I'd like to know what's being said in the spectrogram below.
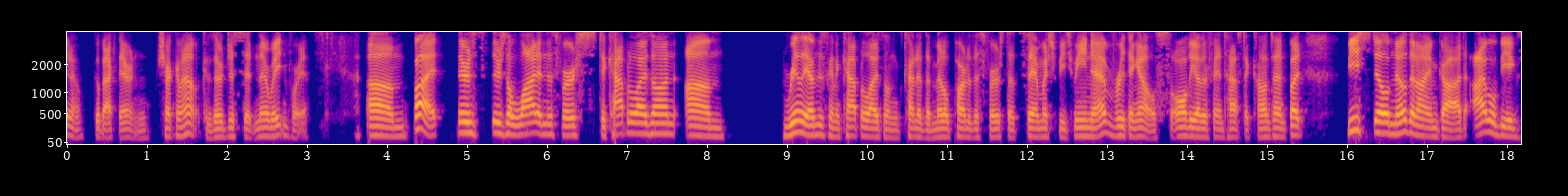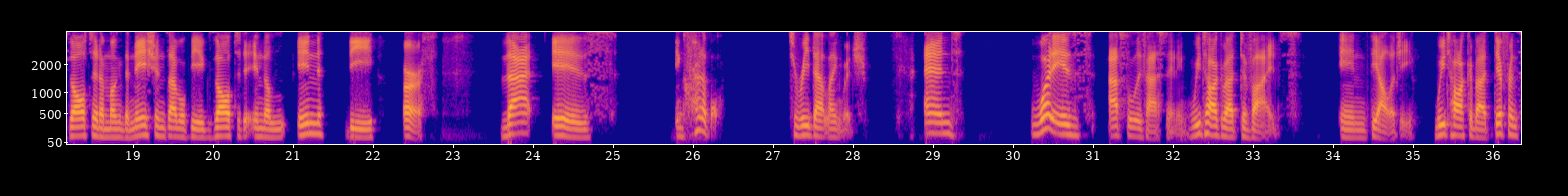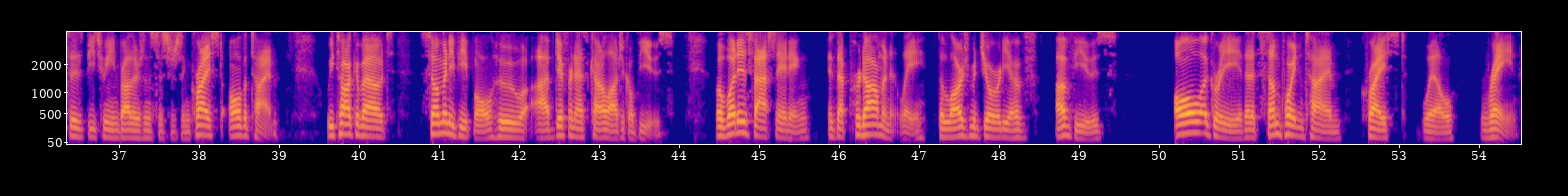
you know go back there and check them out because they're just sitting there waiting for you. Um, but there's there's a lot in this verse to capitalize on. Um, really, I'm just going to capitalize on kind of the middle part of this verse that's sandwiched between everything else, all the other fantastic content. But be still, know that I am God. I will be exalted among the nations. I will be exalted in the in the earth. That is incredible to read that language. And what is absolutely fascinating, we talk about divides in theology. We talk about differences between brothers and sisters in Christ all the time. We talk about so many people who have different eschatological views. But what is fascinating is that predominantly the large majority of, of views all agree that at some point in time, Christ will reign.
